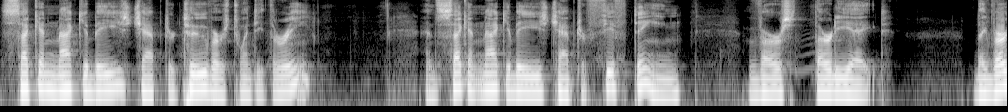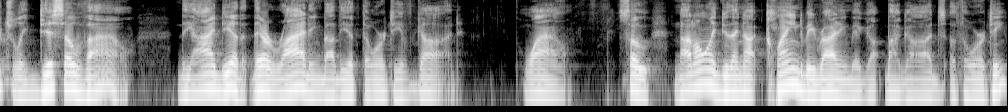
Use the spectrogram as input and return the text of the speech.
Second Maccabees chapter 2 verse 23 and Second Maccabees chapter 15 verse 38. They virtually disavow the idea that they're writing by the authority of God. Wow. So not only do they not claim to be writing by God's authority,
